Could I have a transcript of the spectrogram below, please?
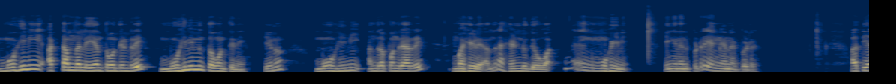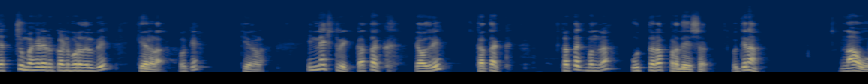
ಮೋಹಿನಿ ಅಟ್ಟಂನಲ್ಲಿ ಏನು ತೊಗೊಂತೀನಿ ರೀ? ಮೋಹಿನಿನ ತೊಗೊಂತೀನಿ. ಏನು? ಮೋಹಿನಿ ಅಂದ್ರಪ್ಪ ಅಂದ್ರೆ ಯಾರ್ರಿ? ಮಹಿಳೆ ಅಂದ್ರೆ ಹೆಣ್ಣು ದೆವ್ವ. ಹಿಂಗೆ ಮೋಹಿನಿ? ಹಿಂಗೆ ನೆನ್ಪಿಡ್ರಿ? ಹೆಂಗೆ ನೆನ್ಪಿಡ್ರಿ? ಅತಿ ಹೆಚ್ಚು ಮಹಿಳೆಯರು ಕಂಡು ಬರೋದಲ್ರಿ? ಕೇರಳ. ಓಕೆ ಕೇರಳ. ಇನ್ನು ನೆಕ್ಸ್ಟ್ ರೀ ಕಥಕ್. ಯಾವುದ್ರಿ? ಕಥಕ್. ಕಥಕ್ ಬಂದ್ರೆ ಉತ್ತರ ಪ್ರದೇಶ. ಓಕೆನಾ ನಾವು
